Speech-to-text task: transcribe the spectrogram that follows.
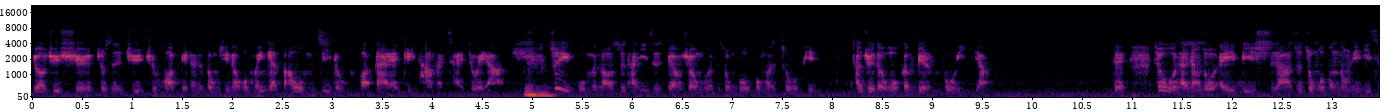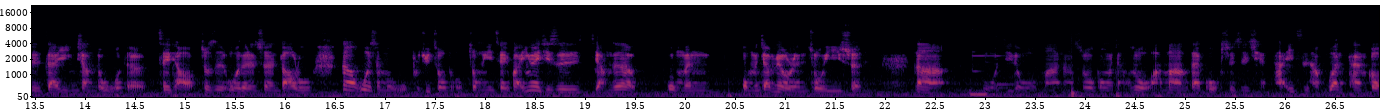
又要去学，就是去去画别人的东西呢？我们应该把我们自己的文化带来给他们才对啊。嗯，所以我们老师他一直非常喜欢我的中国风的作品。他觉得我跟别人不一样，对，所以我才想说，哎，历史啊，就中国风东西一直在影响着我的这条，就是我的人生的道路。那为什么我不去走走中医这一块？因为其实讲真的，我们我们家没有人做医生。那我记得我妈那时候跟我讲说，我阿妈在过世之前，她一直很万叹功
